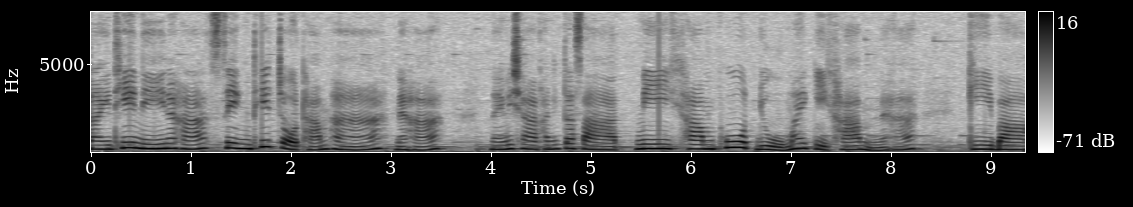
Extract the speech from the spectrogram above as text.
ในที่นี้นะคะสิ่งที่โจทย์ถามหานะคะในวิชาคณิตศาสตร์ มีคำพูดอยู่ไม่กี่คำนะคะกี่บา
